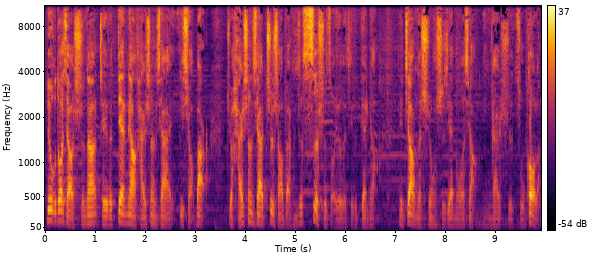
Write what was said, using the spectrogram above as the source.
六个多小时呢，这个电量还剩下一小半儿，就还剩下至少百分之四十左右的这个电量，那这样的使用时间呢，我想应该是足够了。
